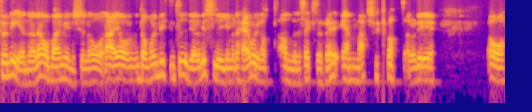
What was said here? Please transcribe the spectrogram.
förnedrade av Bayern München. Och, nej, ja, de har ju blivit det tidigare visserligen, men det här var ju något alldeles extra. För det är en match vi pratar och det är... Ja,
